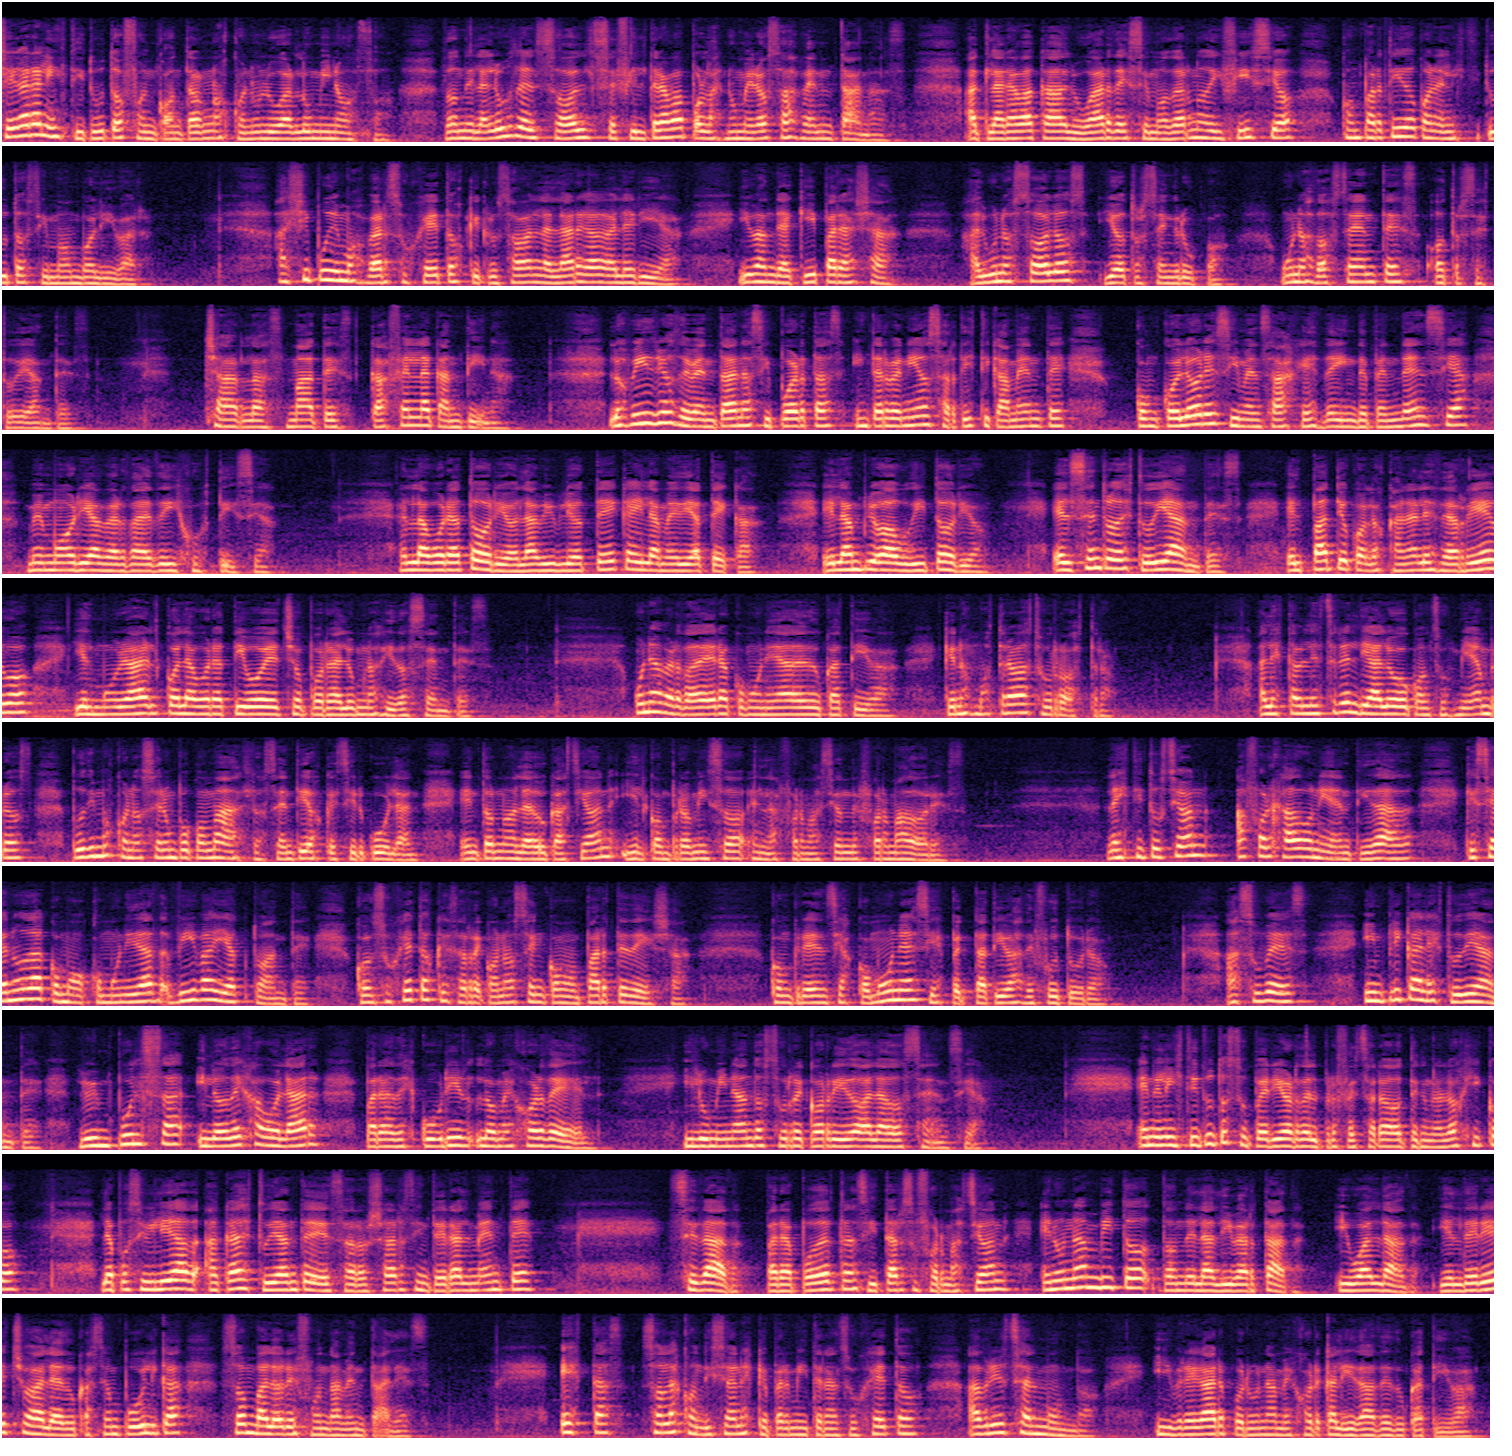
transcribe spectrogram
Llegar al instituto fue encontrarnos con un lugar luminoso, donde la luz del sol se filtraba por las numerosas ventanas, aclaraba cada lugar de ese moderno edificio compartido con el Instituto Simón Bolívar. Allí pudimos ver sujetos que cruzaban la larga galería, iban de aquí para allá, algunos solos y otros en grupo, unos docentes, otros estudiantes. Charlas, mates, café en la cantina. Los vidrios de ventanas y puertas intervenidos artísticamente con colores y mensajes de independencia, memoria, verdad y justicia. El laboratorio, la biblioteca y la mediateca, el amplio auditorio, el centro de estudiantes, el patio con los canales de riego y el mural colaborativo hecho por alumnos y docentes. Una verdadera comunidad educativa que nos mostraba su rostro al establecer el diálogo con sus miembros, pudimos conocer un poco más los sentidos que circulan en torno a la educación y el compromiso en la formación de formadores. La institución ha forjado una identidad que se anuda como comunidad viva y actuante, con sujetos que se reconocen como parte de ella, con creencias comunes y expectativas de futuro. A su vez, implica al estudiante, lo impulsa y lo deja volar para descubrir lo mejor de él, iluminando su recorrido a la docencia. En el Instituto Superior del Profesorado Tecnológico, la posibilidad a cada estudiante de desarrollarse integralmente se da para poder transitar su formación en un ámbito donde la libertad, igualdad y el derecho a la educación pública son valores fundamentales. Estas son las condiciones que permiten al sujeto abrirse al mundo y bregar por una mejor calidad educativa.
